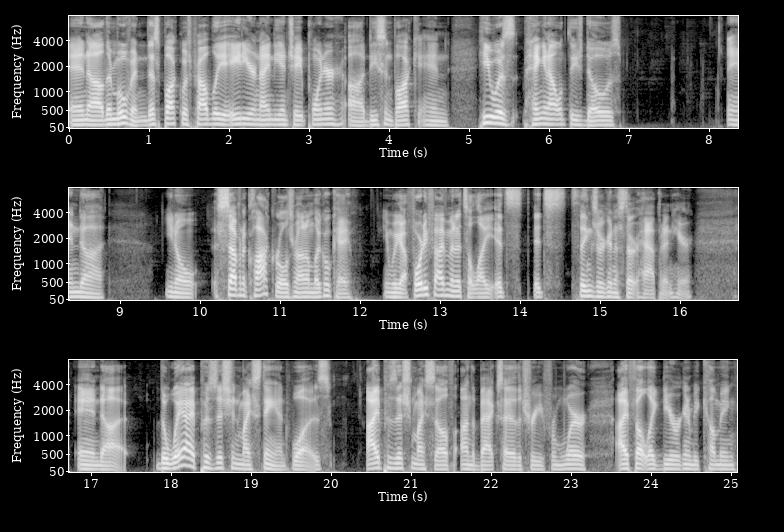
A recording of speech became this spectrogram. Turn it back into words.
And uh, they're moving. This buck was probably 80 or 90 inch eight pointer, uh, decent buck, and he was hanging out with these does. And uh, you know, seven o'clock rolls around. I'm like, okay, and we got 45 minutes of light. It's it's things are gonna start happening here. And uh, the way I positioned my stand was I positioned myself on the backside of the tree from where I felt like deer were to be coming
